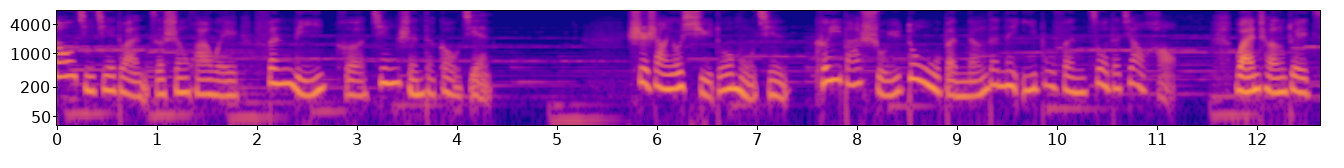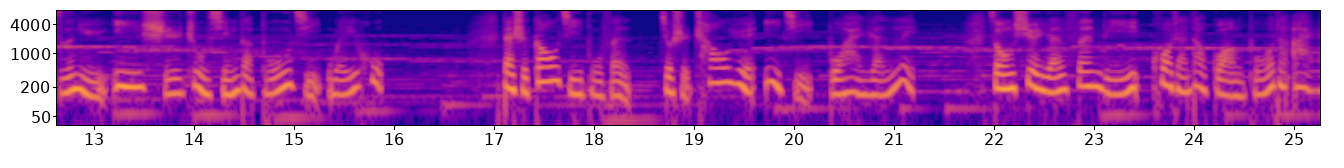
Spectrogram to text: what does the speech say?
高级阶段则升华为分离和精神的构建。世上有许多母亲。可以把属于动物本能的那一部分做得较好，完成对子女衣食住行的补给维护。但是高级部分就是超越一己，不爱人类，从血缘分离扩展到广博的爱，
